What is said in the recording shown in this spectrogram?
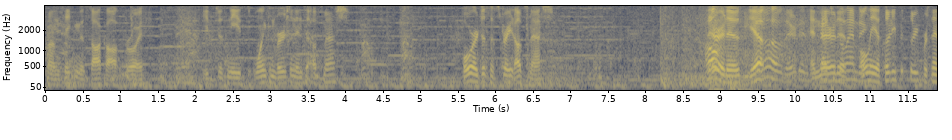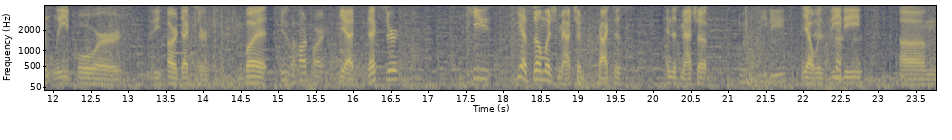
from taking the stock off Roy. He just needs one conversion into up smash, or just a straight up smash. There Oh, it is. Yep. Oh, there it is. And there it is. landing. Only a 33% lead for Z or Dexter. But Here's the hard part. yeah, Dexter, he he has so much matchup practice in this matchup. With CD. Yeah, with ZD. um,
